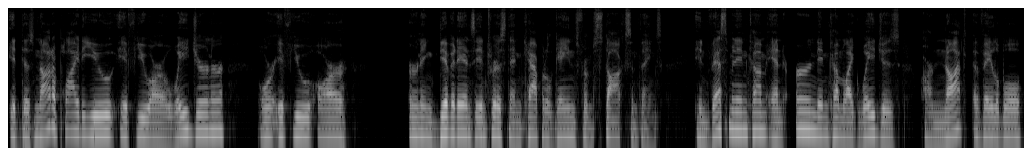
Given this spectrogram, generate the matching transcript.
It does not apply to you if you are a wage earner or if you are earning dividends, interest, and capital gains from stocks and things. Investment income and earned income, like wages, are not available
